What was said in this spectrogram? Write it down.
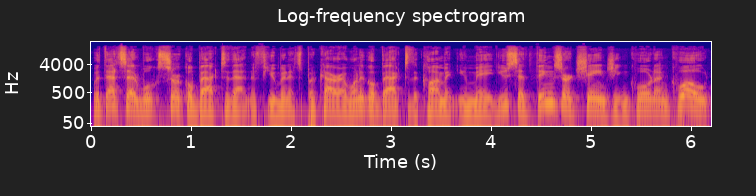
With that said, we'll circle back to that in a few minutes. But, Kyra, I want to go back to the comment you made. You said things are changing, quote unquote.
